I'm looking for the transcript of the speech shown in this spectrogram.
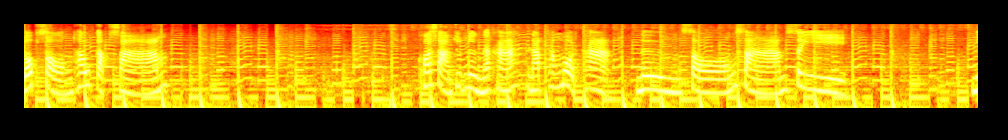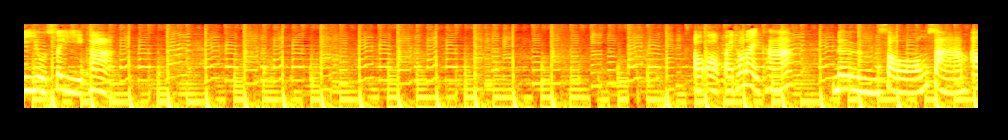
ลบ 2 เท่ากับ 3 ข้อ 3.1 นะคะ นับทั้งหมดค่ะ 1 2 3 4 มีอยู่ 4 ค่ะเอาออกไปเท่าไหร่คะ 1 2 3 เอา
